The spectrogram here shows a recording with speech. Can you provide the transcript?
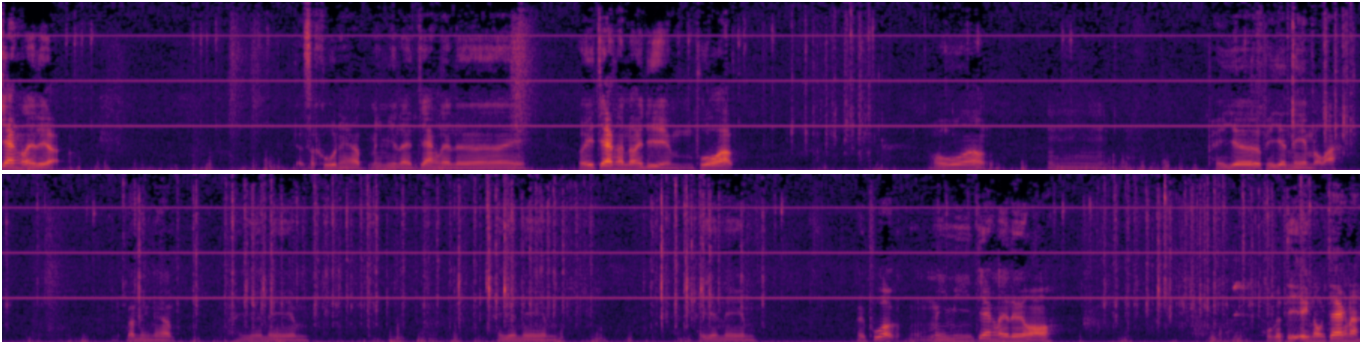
แจ้งอะไรเลยอะเดี๋ยวสักครู่นะครับ ไม่มีอะไรแจ้งเลยเลย เฮ้ยแจ้งกันหน่อยดิพวกพวกอืม player player name เหรอวะแป๊บนึงนะครับ player name player name player name ไอ้พวกไม่มีแจ้งอะไรเลยเหรอ ปกติเองต้องแจ้งนะ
